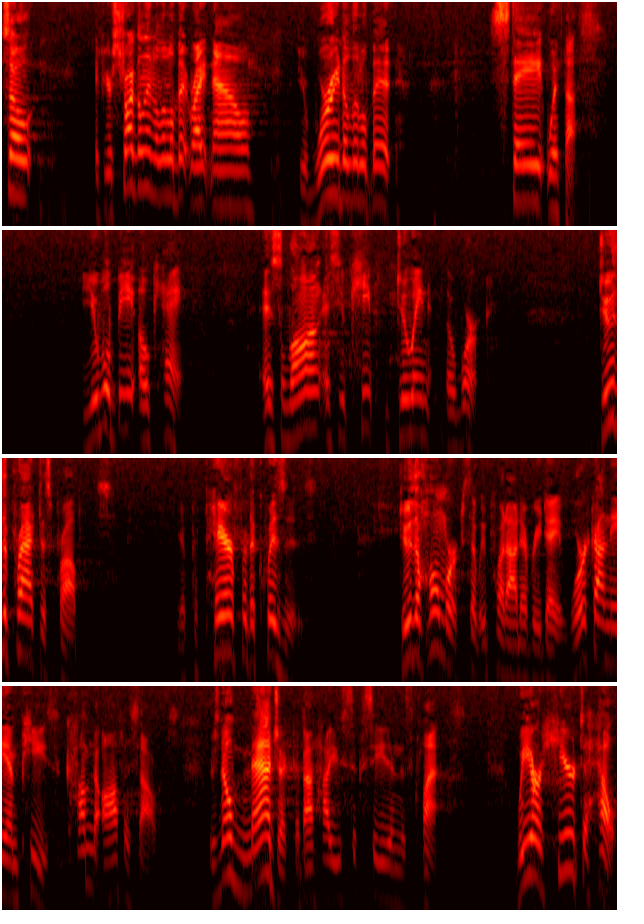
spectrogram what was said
So, if you're struggling a little bit right now, if you're worried a little bit, Stay with us. You will be okay as long as you keep doing the work. Do the practice problems. You know, prepare for the quizzes. Do the homeworks that we put out every day. Work on the MPs. Come to office hours. There's no magic about how you succeed in this class. We are here to help.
